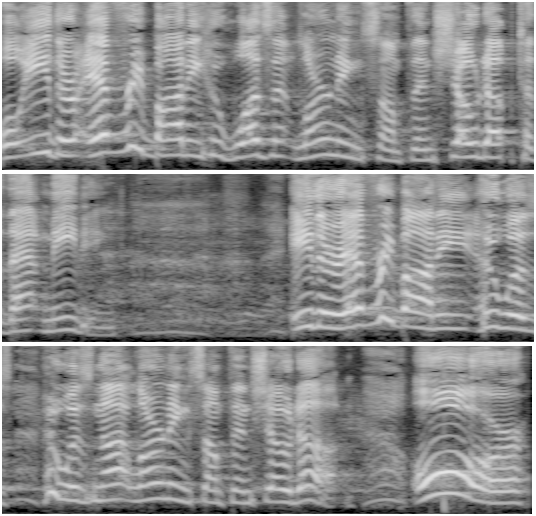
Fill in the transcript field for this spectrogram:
Well, either everybody who wasn't learning something showed up to that meeting. Either everybody who was who was not learning something showed up. Or,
